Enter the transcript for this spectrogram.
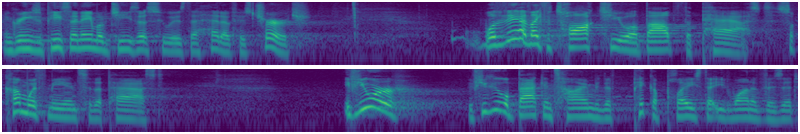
and greetings and peace in the name of Jesus, who is the head of his church. Well, today I'd like to talk to you about the past. So come with me into the past. If you were, if you could go back in time and pick a place that you'd want to visit,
